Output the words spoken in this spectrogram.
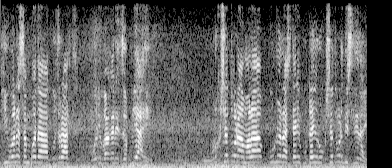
ही वनसंपदा गुजरात वन विभागाने जपली आहे. वृक्षतोड आम्हाला पूर्ण रस्त्याने कुठेही वृक्षतोड दिसली नाही.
